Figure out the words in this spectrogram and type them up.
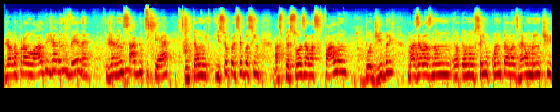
joga para o lado e já nem vê, né? Tu já nem sabe o que, que é. Então, isso eu percebo assim, as pessoas elas falam do Dibre, mas elas não. Eu, eu não sei o quanto elas realmente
